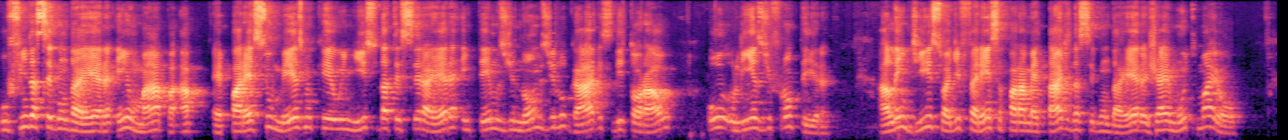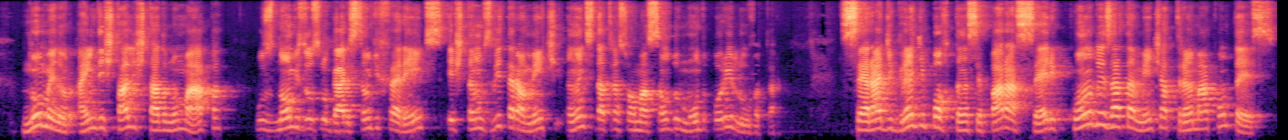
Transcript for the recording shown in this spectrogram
O fim da Segunda Era em um mapa é, parece o mesmo que o início da Terceira Era em termos de nomes de lugares, litoral ou linhas de fronteira. Além disso, a diferença para a metade da Segunda Era já é muito maior. Númenor ainda está listado no mapa, os nomes dos lugares são diferentes, estamos literalmente antes da transformação do mundo por Ilúvatar. Será de grande importância para a série quando exatamente a trama acontece.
